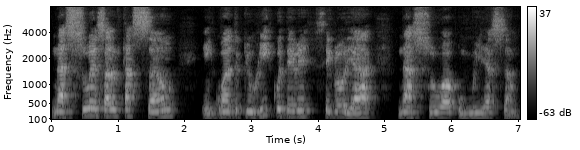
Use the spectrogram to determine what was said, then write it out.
na sua exaltação enquanto que o rico deve se gloriar na sua humilhação.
